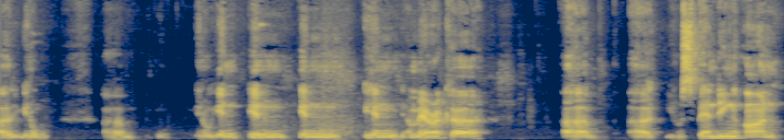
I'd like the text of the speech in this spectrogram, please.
uh, you know, um, you know, in in in in America, uh, uh, you know, spending on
